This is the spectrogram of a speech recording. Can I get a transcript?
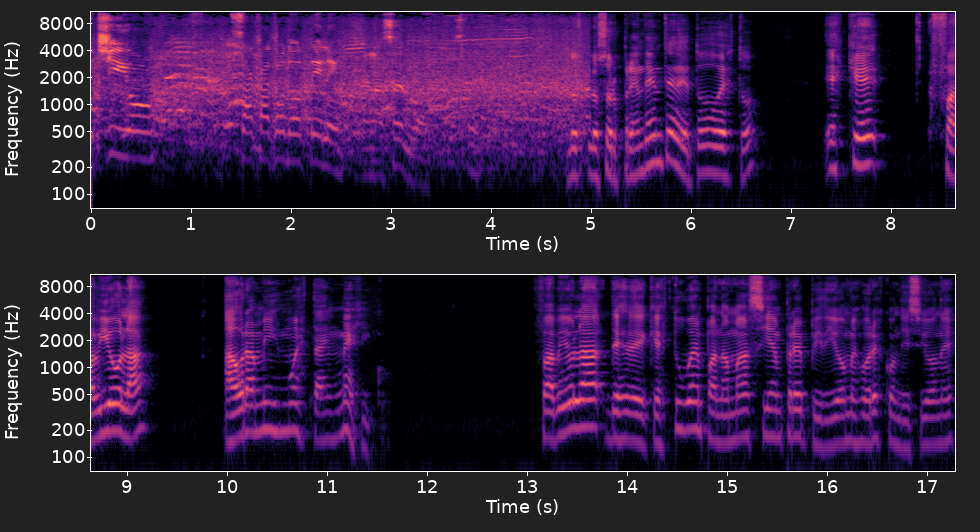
cuchillo, saca todo, tiene. En la selva. Lo, lo sorprendente de todo esto es que Fabiola ahora mismo está en México. Fabiola, desde que estuvo en Panamá, siempre pidió mejores condiciones,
